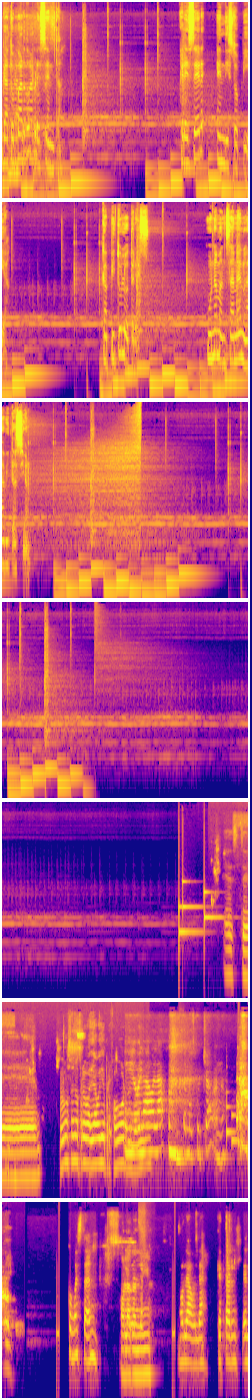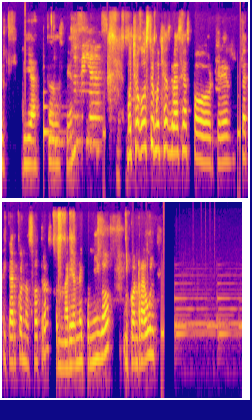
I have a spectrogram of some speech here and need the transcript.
Gato Pardo presenta Crecer en distopía. Capítulo 3. Una manzana en la habitación. Este, vamos a una prueba de audio, por favor. Hola, hola. ¿Se me escucha o no? ¿Cómo están? Hola, Dani. Hola, hola. ¿Qué tal el día? ¿Todos bien? Mucho gusto y muchas gracias por querer platicar con nosotros, con Mariano y conmigo y con Raúl.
